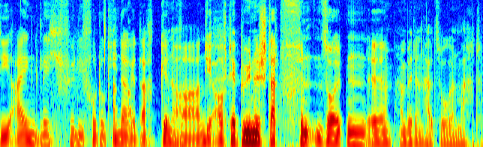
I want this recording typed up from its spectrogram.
die eigentlich für die Fotokina gedacht Genau. waren. Die auf der Bühne stattfinden sollten, äh, haben wir dann halt so gemacht.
